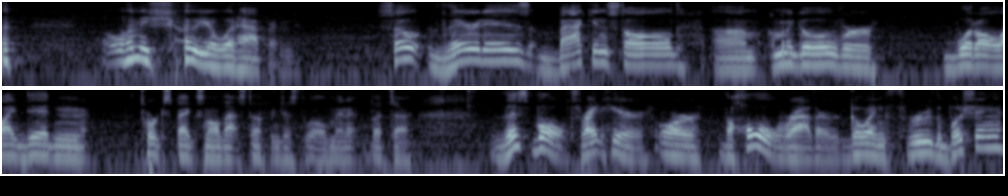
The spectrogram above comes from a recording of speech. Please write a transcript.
let me show you what happened. So there it is, back installed. Um, I'm gonna go over what all I did and torque specs and all that stuff in just a little minute. But uh, this bolt right here, or the hole rather, going through the bushing,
